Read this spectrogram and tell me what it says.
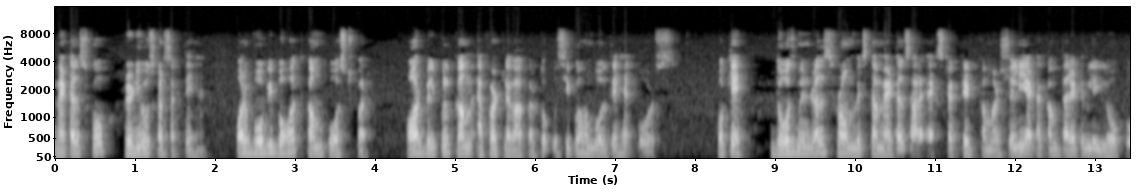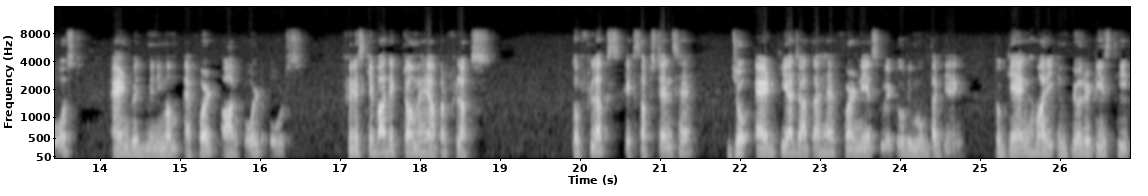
मेटल्स को प्रोड्यूस कर सकते हैं, और वो भी बहुत कम कॉस्ट पर और बिल्कुल कम एफर्ट लगाकर तो उसी को हम बोलते हैं ores, okay? Those minerals from which the metals are extracted commercially at a comparatively low cost and with minimum effort are called ores. फिर इसके बाद एक टर्म है यहाँ पर फ्लक्स तो फ्लक्स एक सब्सटेंस है जो ऐड किया जाता है फर्नेस में टू रिमूव द गैंग तो गैंग हमारी इम्प्योरिटीज़ थी,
